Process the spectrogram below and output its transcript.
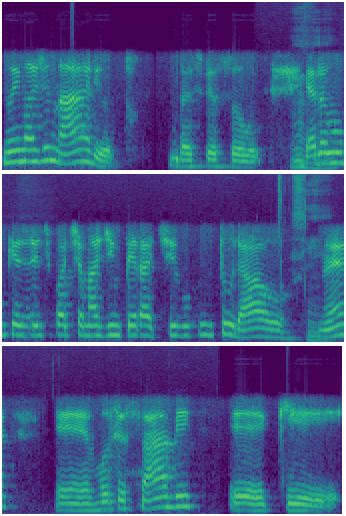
no imaginário das pessoas. Uhum. Era o que a gente pode chamar de imperativo cultural, Sim. né? É, você sabe é, que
